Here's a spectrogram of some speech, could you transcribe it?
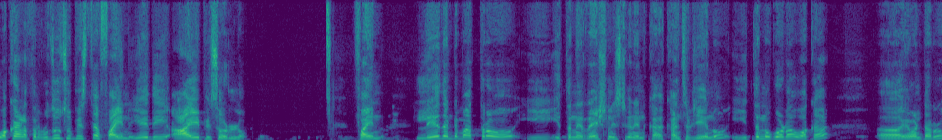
ఒకవేళ అతను రుజువు చూపిస్తే ఫైన్. ఏది ఆ ఎపిసోడ్‌లో. ఫైన్. లేదంటే మాత్రం ఈ ఇతని రేషనలిస్ట్‌గా నేను కన్సిడర్ చేయను. ఇతను కూడా ఒక ఏమంటారు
